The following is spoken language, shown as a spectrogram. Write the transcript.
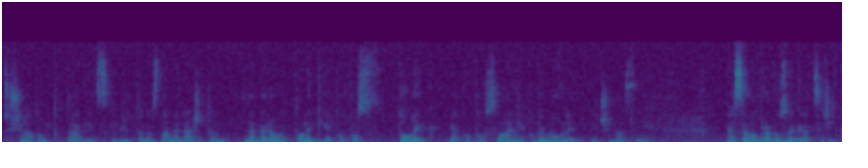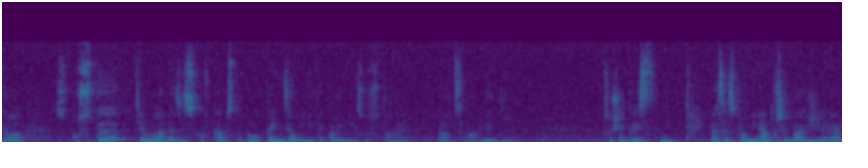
což je na tom to tragický, protože to znamená, že to neberou tolik jako, pos, tolik jako poslání, jako by mohli většina z nich. Já jsem opravdu z legrace říkala, zkuste těmhle neziskovkám stopnout peníze, uvidíte, kolik v nich zůstane pracovat lidí což je tristní. Já si vzpomínám třeba, že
